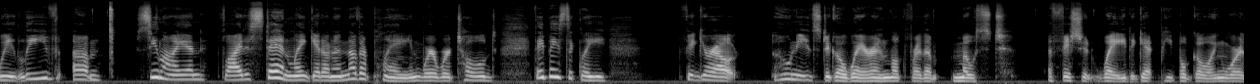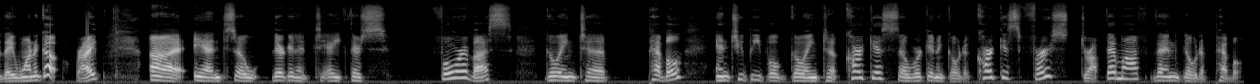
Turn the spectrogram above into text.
we leave um, Sea Lion, fly to Stanley, get on another plane where we're told they basically figure out who needs to go where and look for the most efficient way to get people going where they want to go, right? Uh, and so they're going to take, there's four of us going to Pebble and two people going to Carcass. So we're going to go to Carcass first, drop them off, then go to Pebble.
